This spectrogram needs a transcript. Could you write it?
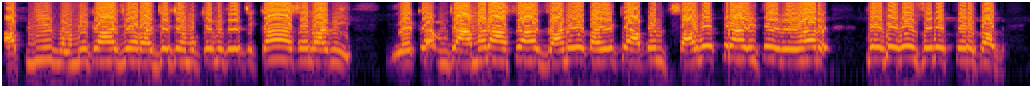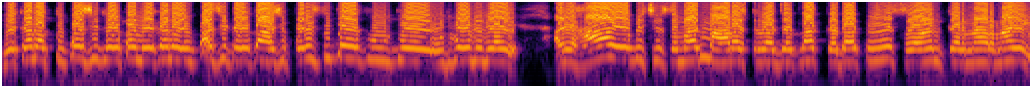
आपली भूमिका आज या राज्याच्या मुख्यमंत्र्याची का असायला हवी? एका म्हणजे आम्हाला असं आज जाणवत आहे की आपण सावत्र आईचा व्यवहार त्या दोघांसोबत करतात. एकाला तुपाशी ठेवतात आणि एकाला उपाशी ठेवतात अशी परिस्थिती उद्भवलेली आहे. आणि हा ओबीसी समाज महाराष्ट्र राज्यातला कदापि सहन करणार नाही.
